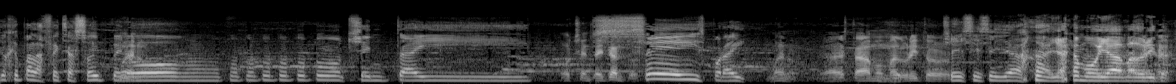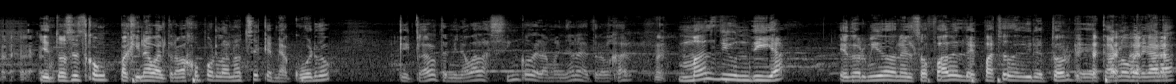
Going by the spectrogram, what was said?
yo que para la fecha soy, pero... 80 y... 80 y tantos. 6 por ahí. Bueno, ya estábamos maduritos. Sí, sí, sí, ya, ya éramos ya maduritos. Y entonces compaginaba el trabajo por la noche, que me acuerdo que claro, terminaba a las 5 de la mañana de trabajar. Más de un día he dormido en el sofá del despacho del director, que es Carlos Vergara,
